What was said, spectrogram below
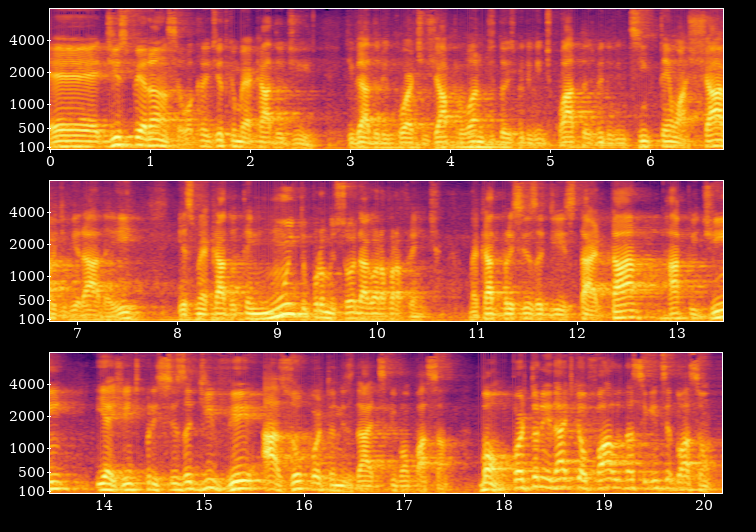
é, de esperança. Eu acredito que o mercado de, de gado de corte já para o ano de 2024, 2025 tem uma chave de virada aí. Esse mercado tem muito promissor da agora para frente. O mercado precisa de startar rapidinho e a gente precisa de ver as oportunidades que vão passando. Bom, oportunidade que eu falo da seguinte situação.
